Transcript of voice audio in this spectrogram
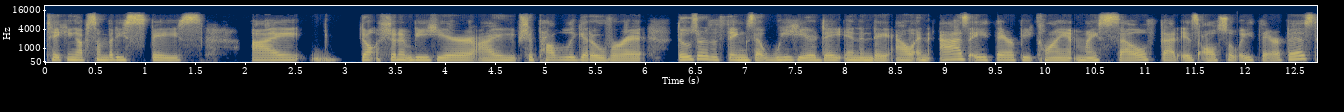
taking up somebody's space. I don't shouldn't be here. I should probably get over it. Those are the things that we hear day in and day out. And as a therapy client myself, that is also a therapist,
